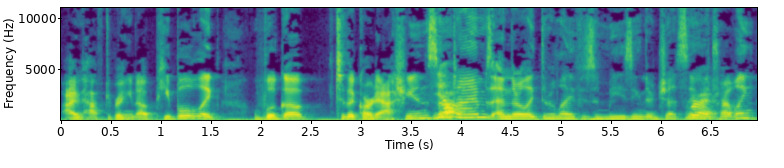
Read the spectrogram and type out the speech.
I have to bring it up. People like look up to the Kardashians Yeah. sometimes, and they're like, their life is amazing. They're jet setting, Right. they're traveling,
